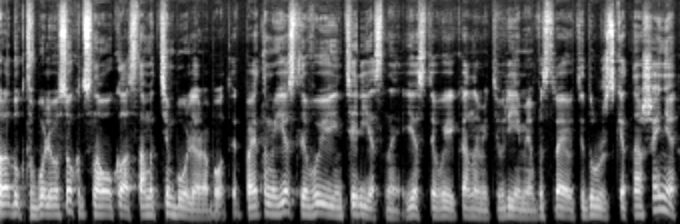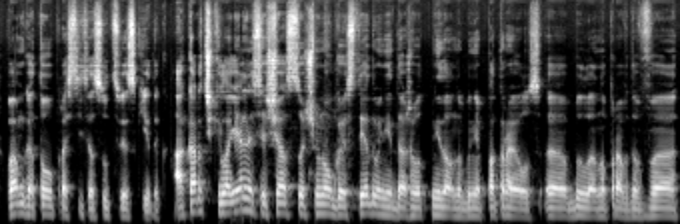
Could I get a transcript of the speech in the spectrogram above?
продуктов более высокого ценового класса, там это тем более работает. Поэтому если вы интересны, если вы экономите время, выстраиваете дружеские отношения, вам готовы простить отсутствие скидок. А карточки лояльности сейчас очень много исследований, даже вот недавно мне понравилось, э, было оно, правда, в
